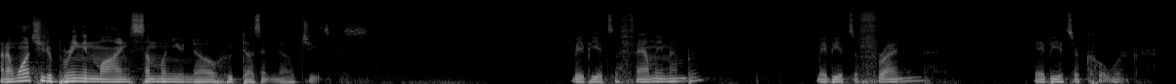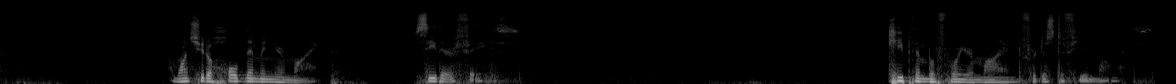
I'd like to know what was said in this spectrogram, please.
And I want you to bring in mind someone you know who doesn't know Jesus. Maybe it's a family member. Maybe it's a friend. Maybe it's a coworker. I want you to hold them in your mind. See their face. Keep them before your mind for just a few moments.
